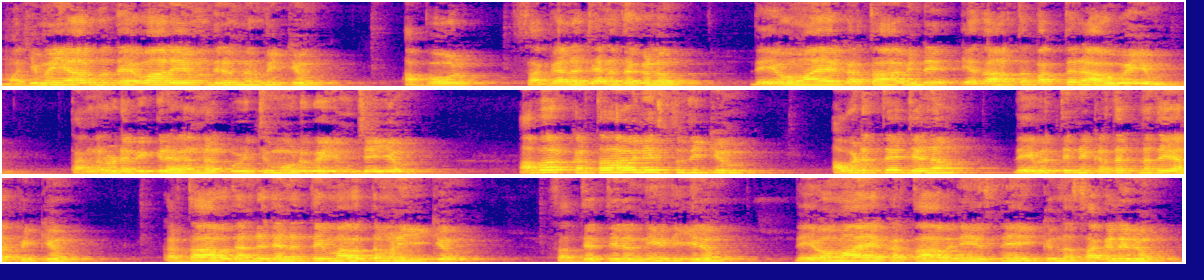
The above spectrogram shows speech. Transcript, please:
മഹിമയാർന്ന ദേവാലയ മന്ദിരം നിർമ്മിക്കും. അപ്പോൾ സകല ജനതകളും ദൈവമായ കർത്താവിന്റെ യഥാർത്ഥ ഭക്തരാവുകയും തങ്ങളുടെ വിഗ്രഹങ്ങൾ കുഴിച്ചു മൂടുകയും ചെയ്യും. അവർ കർത്താവിനെ സ്തുതിക്കും. അവിടുത്തെ ജനം ദൈവത്തിന് കൃതജ്ഞത അർപ്പിക്കും. കർത്താവ് തന്റെ ജനത്തെ മഹത്വമണിയിക്കും സത്യത്തിലും നീതിയിലും ദൈവമായ കർത്താവിനെ സ്നേഹിക്കുന്ന സകലരും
